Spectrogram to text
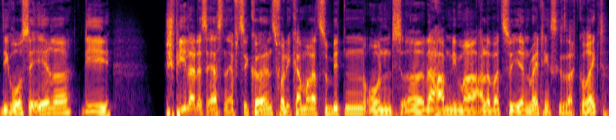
die große Ehre, die Spieler des ersten FC Kölns vor die Kamera zu bitten und äh, da haben die mal alle was zu ihren Ratings gesagt, korrekt?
